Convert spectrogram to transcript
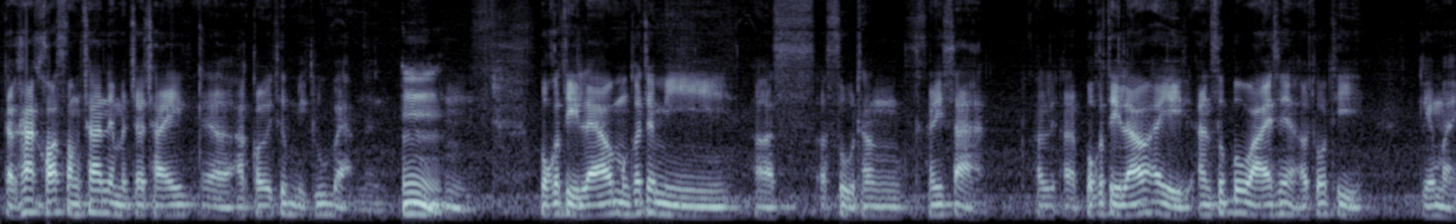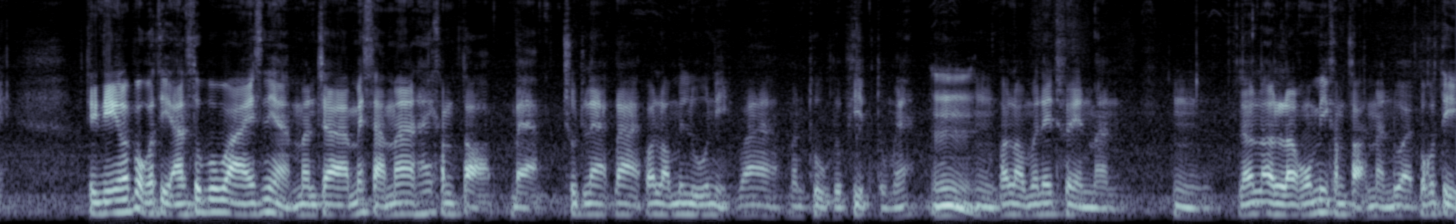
แต่ค่า cost function เนี่ยมันจะใช้เอ่ออัลกอริทึมอีกรูปแบบหนึ่งอืมอืมปกติแล้วมันก็จะมีเอ่อสูตรทางคณิตศาสตร์เขาเอ่อปกติแล้วไอ้ unsupervised เนี่ยเอาโทษทีเรียกใหม่ จริงๆแล้วปกติ unsupervised เนี่ยมันจะไม่สามารถให้คำตอบแบบชุดแรกได้ เพราะเราไม่รู้นี่ว่ามันถูกหรือผิดถูกไหมอืมอืมเพราะเราไม่ได้เทรนมัน อืมแล้วเราเราก็มีคำตอบให้มันด้วย ปกติ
